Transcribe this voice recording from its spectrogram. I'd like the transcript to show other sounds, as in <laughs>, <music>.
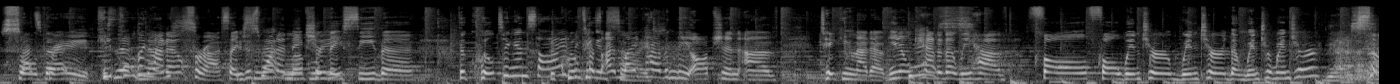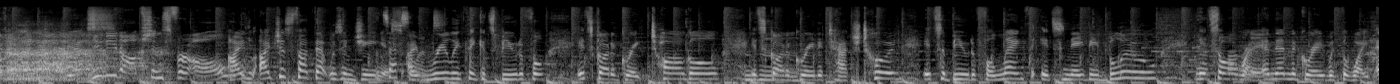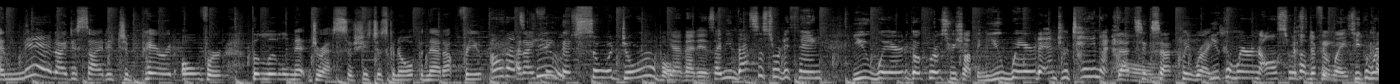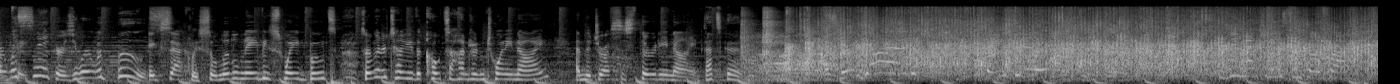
So That's that, great. Keep holding that, nice? that out for us. I isn't just want to make sure they see the the quilting inside the quilting because inside. I like having the option of taking that out. You know, in yes. Canada we have fall, fall, winter, winter, then winter, winter. Yes. So yes. you need options for all. I, I just thought that was ingenious. I really think it's beautiful. It's got a great toggle. Mm -hmm. It's got a mm-hmm. great attached hood. It's a beautiful length. It's navy blue. That's it's all lovely. right. And then the gray with the white. And then I decided to pair it over the little net dress. So she's just going to open that up for you. Oh, that's And cute. I think that's so adorable. Yeah, that is. I mean, that's the sort of thing you wear to go grocery shopping. You wear to entertain at home. That's exactly right. You can wear an all sorts Comfy. of different ways. You can Comfy. wear it with sneakers. You wear it with boots. Exactly. So little navy suede boots. So I'm going to tell you the coat's 129 and the dress is 39. That's good. That's very good.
